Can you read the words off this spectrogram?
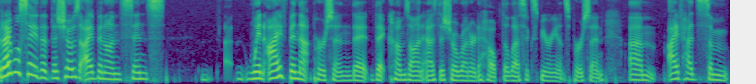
But I will say that the shows I've been on since when I've been that person that that comes on as the showrunner to help the less experienced person, um, I've had some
